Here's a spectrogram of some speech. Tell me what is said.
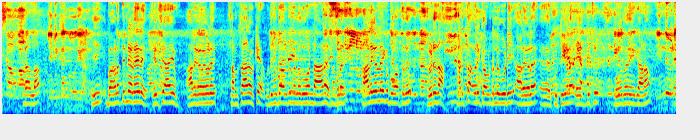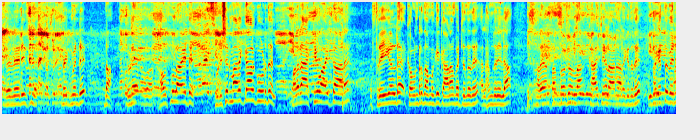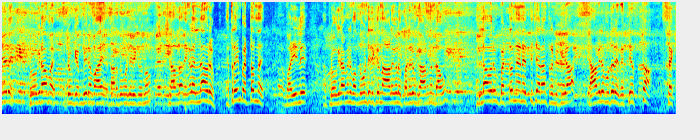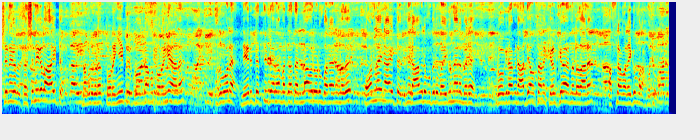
ഈ ബഹളത്തിന്റെ ഇടയിൽ തീർച്ചയായും ആളുകളോട് സംസാരമൊക്കെ ബുദ്ധിമുട്ടായിരിക്കും എന്നുള്ളത് കൊണ്ടാണ് നമ്മൾ ആളുകളിലേക്ക് പോകാത്തത്. ഇവിടെ അടുത്ത ഒരു കൗണ്ടറിൽ കൂടി ആളുകളെ കുട്ടികളെ ഏൽപ്പിച്ച് പോകുന്നത് നിങ്ങൾക്ക് കാണാം. ലേഡീസിന്റെ സെഗ്മെന്റ് ഇതാ ഇവിടെ ഹൗസ്ഫുൾ ആയിട്ട് പുരുഷന്മാരെക്കാൾ കൂടുതൽ വളരെ ആക്റ്റീവായിട്ടാണ് സ്ത്രീകളുടെ കൗണ്ടർ നമുക്ക് കാണാൻ പറ്റുന്നത്. അലഹമില്ല വളരെ സന്തോഷമുള്ള കാഴ്ചകളാണ് നടക്കുന്നത്. അകത്ത് വെന്യൂൽ പ്രോഗ്രാം ഏറ്റവും ഗംഭീരമായി നടന്നുകൊണ്ടിരിക്കുന്നു. ഇൻഷാല്ലാ നിങ്ങളെല്ലാവരും എത്രയും പെട്ടെന്ന് വഴിയിൽ പ്രോഗ്രാമിന് വന്നുകൊണ്ടിരിക്കുന്ന ആളുകൾ പലരും കാണുന്നുണ്ടാവും. എല്ലാവരും പെട്ടെന്ന് തന്നെ എത്തിച്ചേരാൻ ശ്രമിക്കുക. രാവിലെ മുതൽ വ്യത്യസ്ത സെക്ഷനുകൾ സെഷനുകളായിട്ട് നമ്മളിവിടെ തുടങ്ങിയിട്ട് പ്രോഗ്രാം തുടങ്ങിയാണ് അതുപോലെ നേരിട്ട് എത്തിച്ചേരാൻ പറ്റാത്ത എല്ലാവരോടും പറയാനുള്ളത് ഓൺലൈനായിട്ട് ഇന്ന് രാവിലെ മുതൽ വൈകുന്നേരം വരെ പ്രോഗ്രാമിന്റെ ആദ്യാവസാനം കേൾക്കുക എന്നുള്ളതാണ്. അസ്സാം വലൈക്കും വർഹമത്തുള്ള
